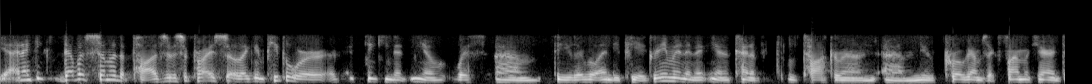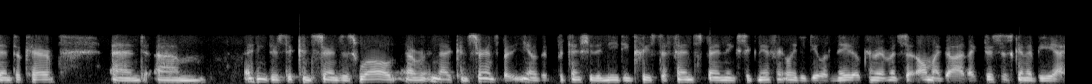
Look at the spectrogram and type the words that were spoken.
Yeah, and I think that was some of the positive surprise. So, like, and people were thinking that you know, with um, the Liberal NDP agreement and the, you know, kind of talk around um, new programs like pharmacare and dental care, and um, I think there's the concerns as well, uh, not concerns, but you know, the, potentially the need to increase defense spending significantly to deal with NATO commitments. That oh my God, like this is going to be a,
